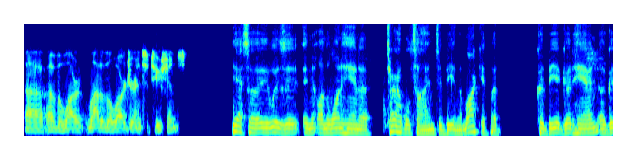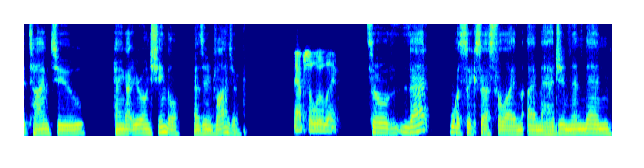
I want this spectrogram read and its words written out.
uh, of a lot, a lot of the larger institutions. Yeah, so it was a, on the one hand a terrible time to be in the market, but could be a good hand, a good time to hang out your own shingle as an advisor. Absolutely. So that was successful, I, I imagine. And then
